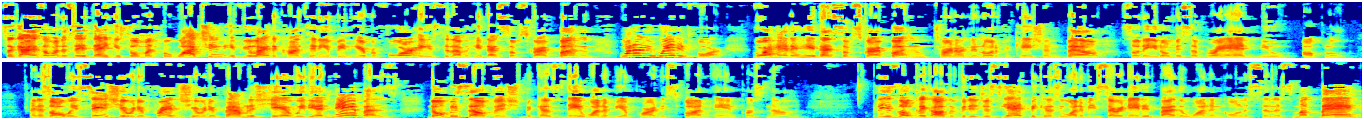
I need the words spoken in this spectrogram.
So guys, I want to say thank you so much for watching. If you like the content, you've been here before and you still haven't hit that subscribe button, what are you waiting for? Go ahead and hit that subscribe button, turn on the notification bell so that you don't miss a brand new upload. And as always say, share with your friends, share with your family, share with your neighbors. Don't be selfish because they want to be a part of this fun and personality. Please don't click off the video just yet because you want to be serenaded by the one and only Silas Mukbang.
